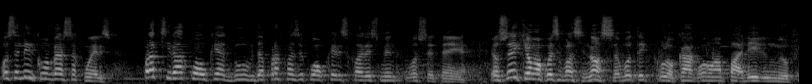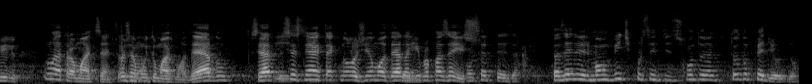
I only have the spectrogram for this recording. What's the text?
Você liga e conversa com eles para tirar qualquer dúvida, para fazer qualquer esclarecimento que você tenha. Eu sei que é uma coisa que você fala assim, nossa, eu vou ter que colocar agora um aparelho no meu filho. Não é traumatizante. Hoje é muito mais moderno, certo? E Isso. vocês têm a tecnologia moderna Tem. aqui para fazer Com isso. certeza. Trazendo o irmão 20% de desconto durante todo o período.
